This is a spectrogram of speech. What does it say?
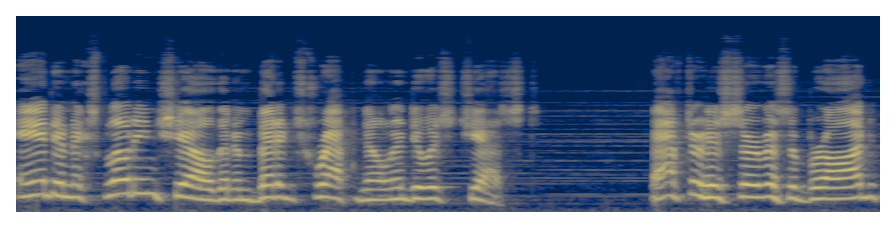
and an exploding shell that embedded shrapnel into his chest. After his service abroad,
